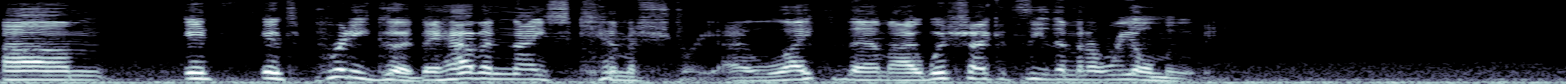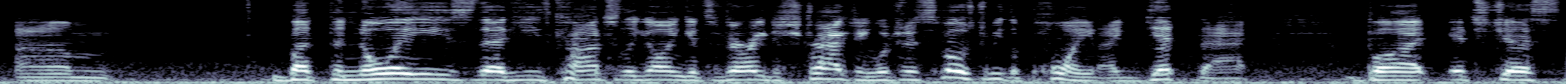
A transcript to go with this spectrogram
um, it, it's pretty good. They have a nice chemistry. I like them. I wish I could see them in a real movie. Um, but the noise that he's constantly going gets very distracting, which is supposed to be the point. I get that but it's just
